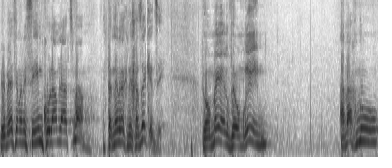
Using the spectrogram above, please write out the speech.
ובעצם הנשיאים כולם לעצמם, נתנאל רק מחזק את זה, ואומר ואומרים, אנחנו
